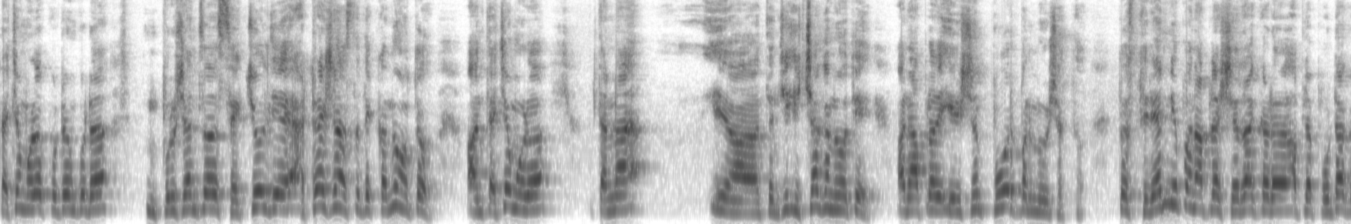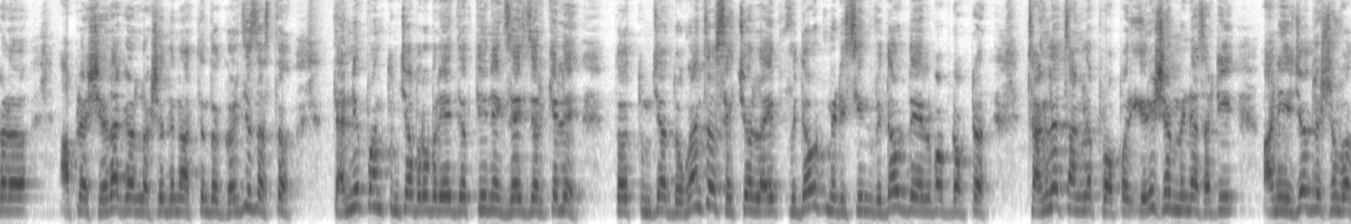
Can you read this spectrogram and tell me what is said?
त्याच्यामुळं कुठं कुठं पुरुषांचं सेक्च्युअल जे अट्रॅक्शन असतं ते कमी होतं. आणि त्याच्यामुळं त्यांना त्यांची इच्छा कमी होते आणि आपल्याला इरिक्शन पुअर पण मिळू शकतं. तर स्त्रियांनी पण आपल्या शरीराकडं आपल्या पोटाकडं आपल्या शरीराकडं लक्ष देणं अत्यंत गरजेचं असतं. त्यांनी पण तुमच्याबरोबर हे जर तीन एक्झरसाईज जर केले तर तुमच्या दोघांचं sexual life without medicine without the help of doctor चांगलं चांगलं प्रॉपर इरिशन मिळण्यासाठी आणि इजॅक्युलेशनवर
